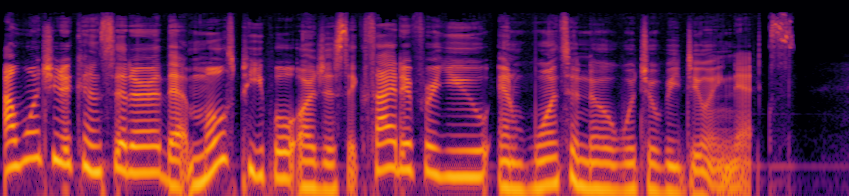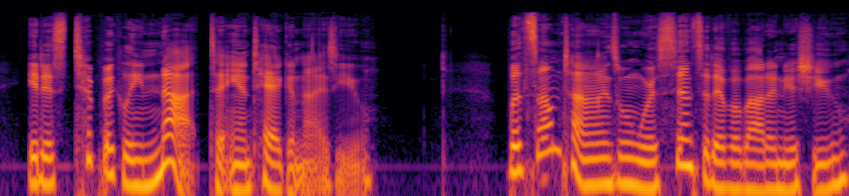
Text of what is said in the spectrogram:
I want you to consider that most people are just excited for you and want to know what you'll be doing next. It is typically not to antagonize you. But sometimes when we're sensitive about an issue,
